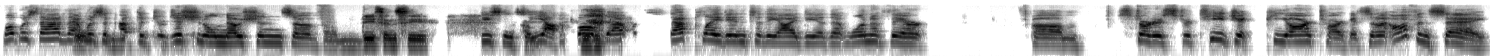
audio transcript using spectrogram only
What was that? That was about the traditional notions of um, decency. Decency um, yeah. Well that was, that played into the idea that one of their um, sort of strategic pr targets and i often say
